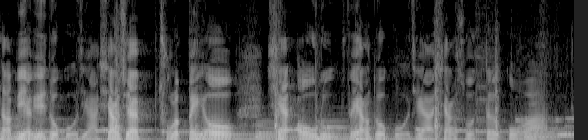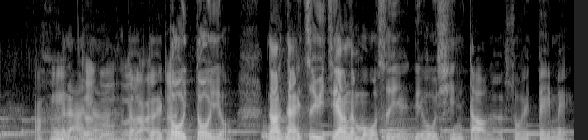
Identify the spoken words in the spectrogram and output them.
那越来越多国家，像现在除了北欧，现在欧陆非常多国家，像说德国啊、啊荷兰啊，嗯、对对，对都都有。那乃至于这样的模式也流行到了所谓北美，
